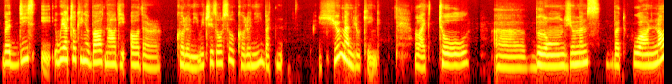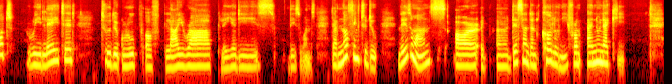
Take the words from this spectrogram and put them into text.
But this, we are talking about now the other colony, which is also a colony, but human looking, like tall, uh, blonde humans, but who are not related to the group of Lyra, Pleiades, these ones. They have nothing to do. These ones are a, a descendant colony from Anunnaki.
